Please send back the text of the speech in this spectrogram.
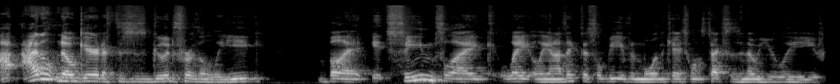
I, I don't know, Garrett, if this is good for the league, but it seems like lately, and I think this will be even more the case once Texas and OU leave.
